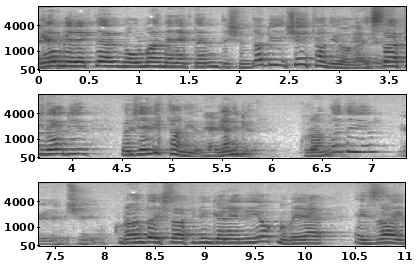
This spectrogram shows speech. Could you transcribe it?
Diğer melekler normal meleklerin dışında bir şey tanıyorlar. Nerede? İsrafil'e bir özellik tanıyor. Nerede yani bir, diyor? Kur'an'da diyor. Öyle bir şey yok. Kur'an'da İsrafil'in görevi yok mu? Veya Ezrail,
